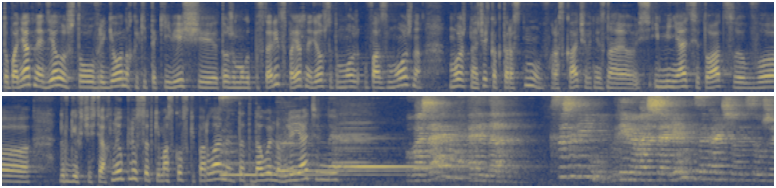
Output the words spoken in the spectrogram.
то понятное дело, что в регионах какие-то такие вещи тоже могут повториться. Понятное дело, что это, мож, возможно, может начать как-то рас, ну, раскачивать, не знаю, и менять ситуацию в других частях. Ну и плюс все-таки московский парламент – это довольно влиятельный. Уважаемые арендаторы, к сожалению, время вашей аренды заканчивается уже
